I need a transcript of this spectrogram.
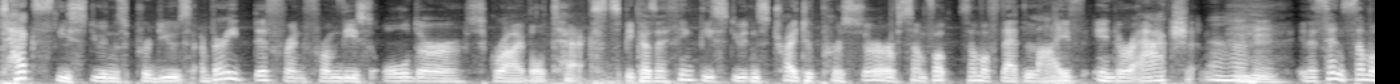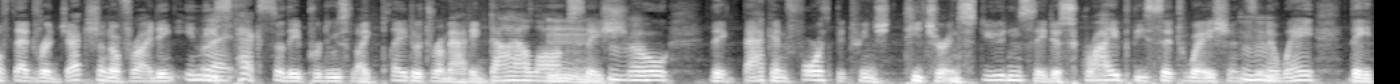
texts these students produce are very different from these older scribal texts because I think these students try to preserve some of, some of that live interaction. Uh-huh. Mm-hmm. In a sense, some of that rejection of writing in these texts. So they produce like Plato dramatic dialogues. Mm. They mm-hmm. show the back and forth between sh- teacher and students. They describe these situations in a mm-hmm. way they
